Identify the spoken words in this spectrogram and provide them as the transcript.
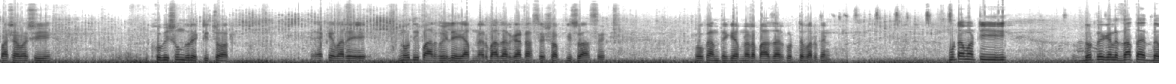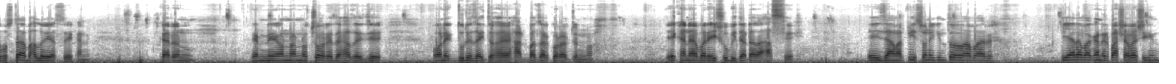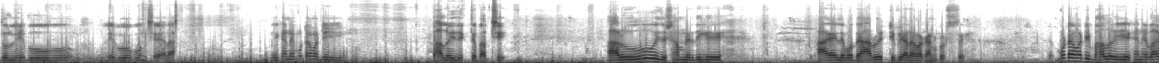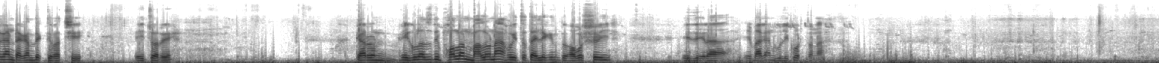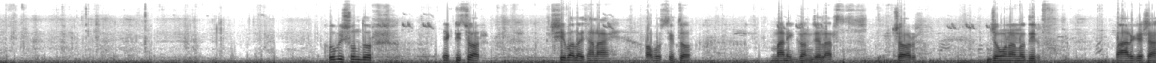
পাশাপাশি খুবই সুন্দর একটি চর। একেবারে নদী পার হইলেই আপনার বাজারঘাট আছে সব কিছু আছে। ওখান থেকে আপনারা বাজার করতে পারবেন। মোটামুটি ধরতে গেলে যাতায়াত ব্যবস্থা ভালোই আছে এখানে। কারণ এমনি অন্যান্য চরে দেখা যায় যে অনেক দূরে যাইতে হয় হাট বাজার করার জন্য। এখানে আবার এই সুবিধাটা আছে। এই যে আমার পিছনে কিন্তু আবার পেয়ারা বাগানের পাশাপাশি কিন্তু লেবু, লেবুও বুনছে এরা। এখানে মোটামুটি ভালোই দেখতে পাচ্ছি। আরও ওই যে সামনের দিকে আগাইলে বোধ আরও একটি পেয়ারা বাগান করছে। মোটামুটি ভালোই এখানে বাগান টাগান দেখতে পাচ্ছি। এই চরে। কারণ এগুলা যদি ফলন ভালো না হইতো, তাইলে কিন্তু অবশ্যই এই যে এরা এই বাগানগুলি করতো না। খুবই সুন্দর একটি চর, শিবালয় থানায় অবস্থিত মানিকগঞ্জ জেলার চর, যমুনা নদীর পার ঘেঁষা।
